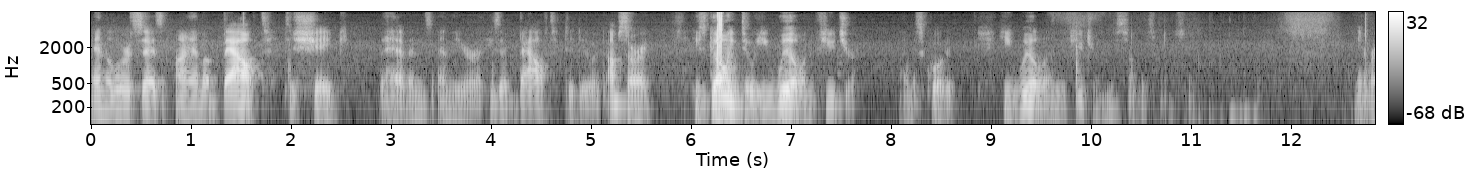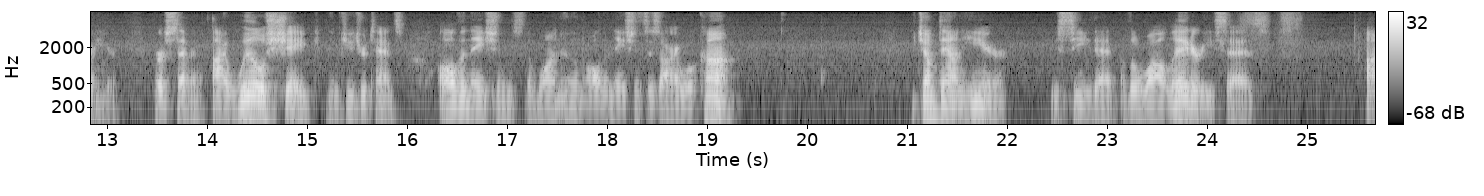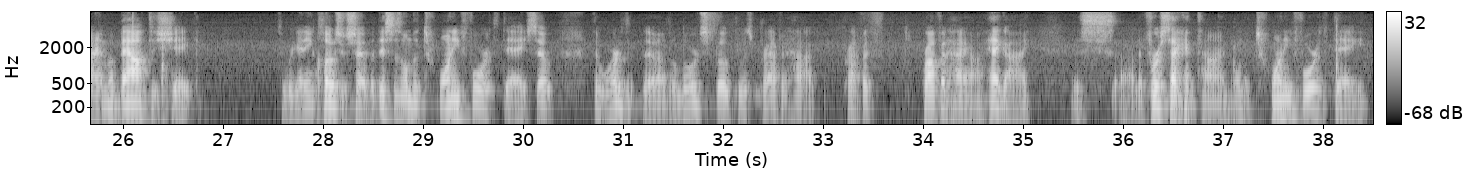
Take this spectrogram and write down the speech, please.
And the Lord says, I am about to shake the heavens and the earth. He's about to do it. I'm sorry. He's going to. He will in the future. I misquoted. He will in the future. Let me see this one. Yeah, right here. Verse 7. I will shake, in future tense, all the nations, the one whom all the nations desire will come. You jump down here, you see that a little while later he says, I am about to shake. So we're getting closer. So, but this is on the 24th day. So the word of the, the Lord spoke to his prophet, prophet, prophet Haggai this, uh, for a second time on the 24th day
